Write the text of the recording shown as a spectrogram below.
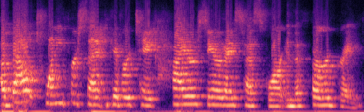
about 20%, give or take, higher standardized test score in the third grade.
